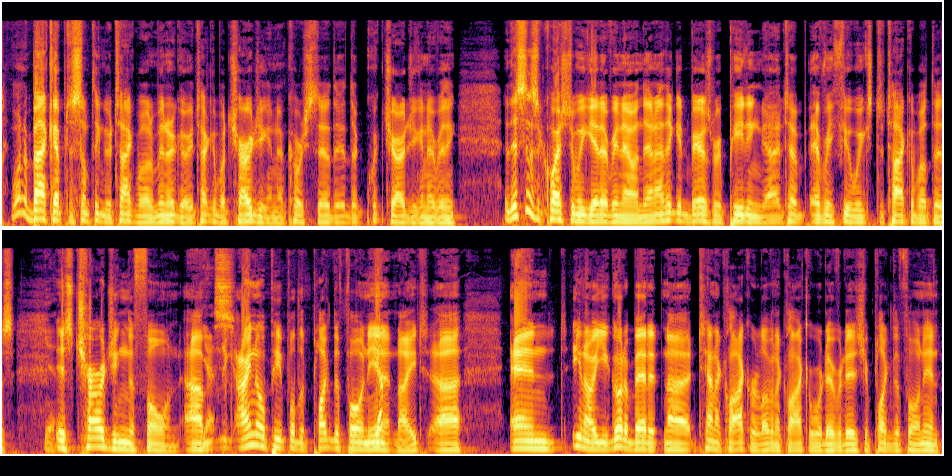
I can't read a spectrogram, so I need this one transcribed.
I want to back up to something we were talking about a minute ago. You talking about charging, and of course the, the, the quick charging and everything. This is a question we get every now and then. I think it bears repeating uh, to every few weeks to talk about this. Is charging the phone? Um, Yes. I know people that plug the phone in Yep. at night, uh, and you know you go to bed at uh, ten o'clock or eleven o'clock or whatever it is. You plug the phone in.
